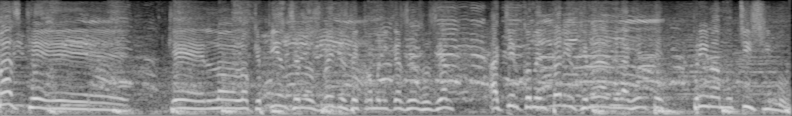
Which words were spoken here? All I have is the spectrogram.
más que, que lo, lo que piensen los medios de comunicación social, aquí el comentario general de la gente prima muchísimo.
